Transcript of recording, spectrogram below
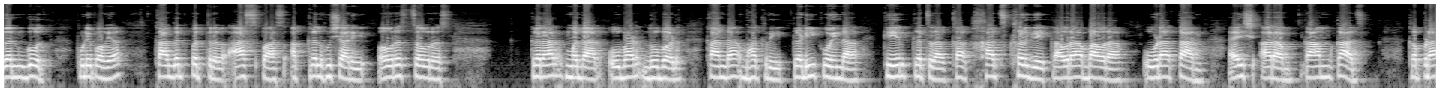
गणगोत पुढे पाहूया. कागदपत्र आसपास अक्कल हुशारी औरस चौरस करार मदार ओभाड धोबड कांदा भाकरी कडी कोयंडा केर कचरा का खाच खळगे कावरा बावरा ओढा ताण ऐश आराम कामकाज कपडा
